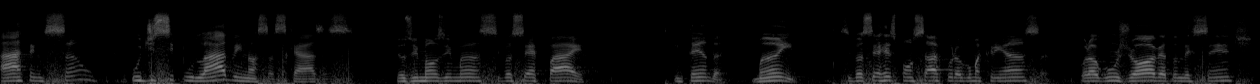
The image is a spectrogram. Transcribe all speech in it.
a atenção, o discipulado em nossas casas. Meus irmãos e irmãs, se você é pai, entenda, mãe, se você é responsável por alguma criança, por algum jovem, adolescente,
